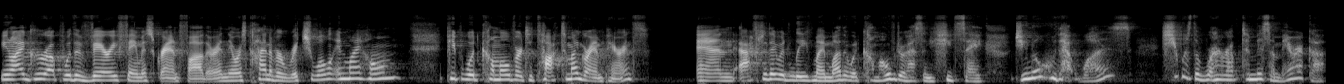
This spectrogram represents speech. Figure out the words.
You know, I grew up with a very famous grandfather, and there was kind of a ritual in my home. People would come over to talk to my grandparents, and after they would leave, my mother would come over to us and she'd say, Do you know who that was? She was the runner up to Miss America.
